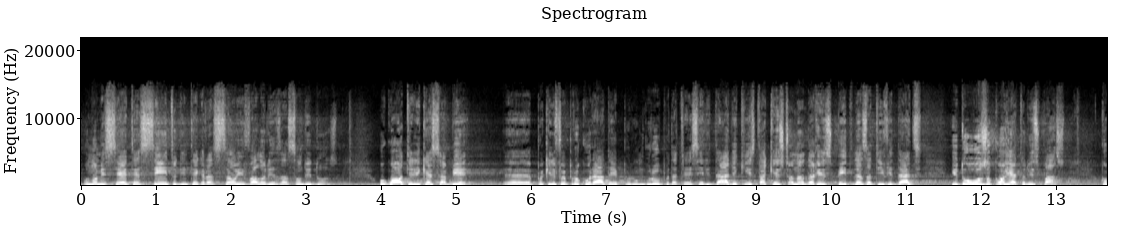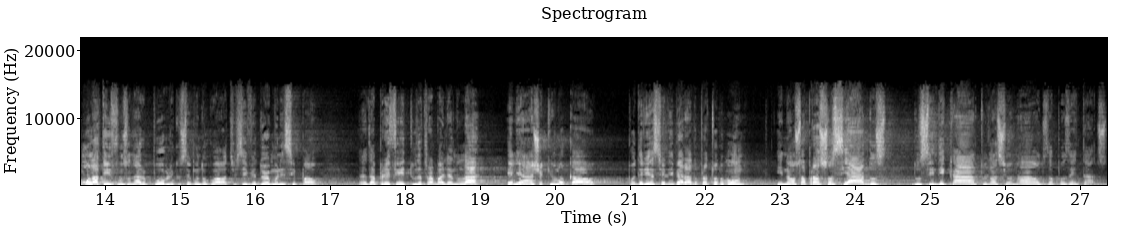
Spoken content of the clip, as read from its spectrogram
O nome certo é Centro de Integração e Valorização do Idoso. O Walter ele quer saber, eh, porque ele foi procurado aí por um grupo da terceira idade que está questionando a respeito das atividades e do uso correto do espaço. Como lá tem funcionário público, segundo o Walter, servidor municipal eh, da prefeitura trabalhando lá, ele acha que o local poderia ser liberado para todo mundo e não só para associados do Sindicato Nacional dos Aposentados.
